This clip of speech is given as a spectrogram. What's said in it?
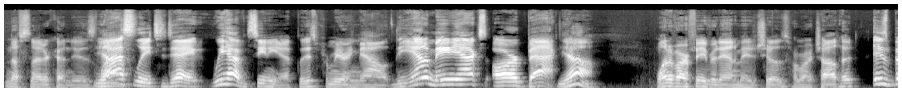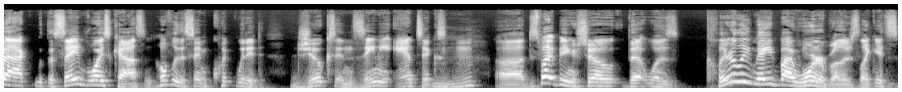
enough Snyder Cut news. Yeah. Lastly, today we haven't seen it yet, but it's premiering now. The Animaniacs are back. Yeah. one of our favorite animated shows from our childhood, is back with the same voice cast and hopefully the same quick-witted jokes and zany antics. Mm-hmm. Uh, despite being a show that was clearly made by Warner Brothers, like it's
